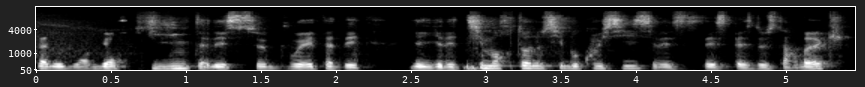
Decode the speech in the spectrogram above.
t'as des Burger King, t'as des Subway, t'as des, il y a des Tim Hortons aussi beaucoup ici, c'est des, des espèces de Starbucks.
